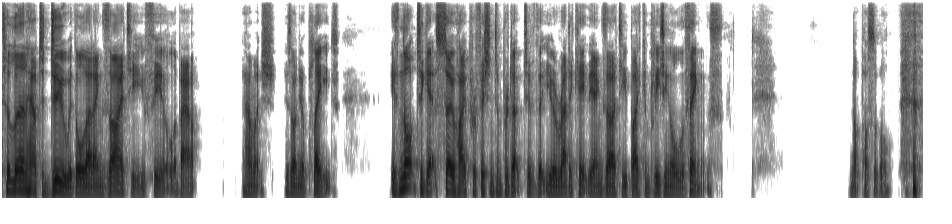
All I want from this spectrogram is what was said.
to learn how to do with all that anxiety you feel about how much is on your plate is not to get so hyper efficient and productive that you eradicate the anxiety by completing all the things. Not possible.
